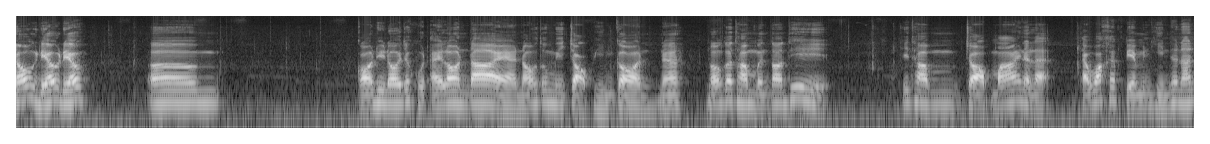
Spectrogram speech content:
น้องเดี๋ยวเดี๋ยว เอ่อก่อนที่น้องจะขุดไอรอนได้อะน้องต้องมีจอบหินก่อนนะ น้องก็ทำเหมือนตอนที่ที่ทำจอบไม้นั่นแหละ แต่ว่าแค่เปลี่ยนเป็นหินเท่านั้น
